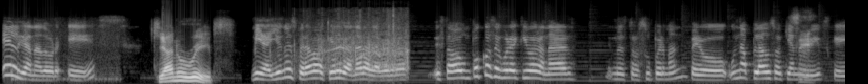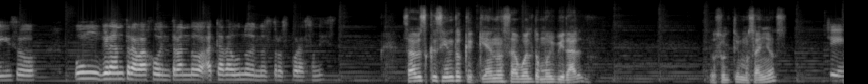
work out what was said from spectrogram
El ganador es. Keanu Reeves, Mira, yo no esperaba que él ganara, la verdad. Estaba un poco segura que iba a ganar nuestro Superman, pero un aplauso a Keanu Sí. Reeves que hizo un gran trabajo entrando a cada uno de nuestros corazones. ¿Sabes qué siento que Keanu se ha vuelto muy viral? los últimos años. Sí.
